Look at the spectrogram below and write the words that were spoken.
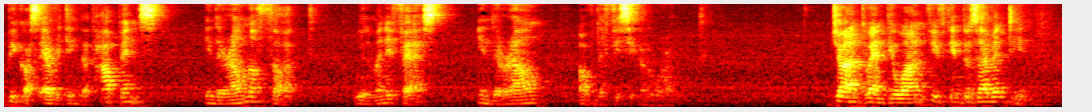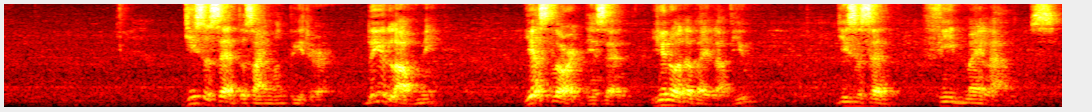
Because everything that happens in the realm of thought will manifest in the realm of the physical world. John 21, 15 to 17. Jesus said to Simon Peter, Do you love me? Yes, Lord, he said, You know that I love you. Jesus said, Feed my lambs.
